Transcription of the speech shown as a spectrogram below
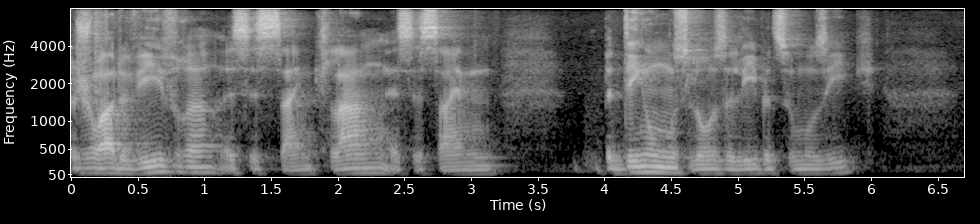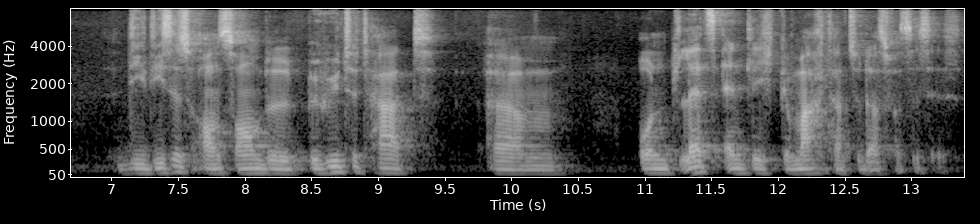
Joie de vivre, es ist sein Klang, es ist seine bedingungslose Liebe zur Musik, die dieses Ensemble behütet hat ähm, und letztendlich gemacht hat zu das, was es ist.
